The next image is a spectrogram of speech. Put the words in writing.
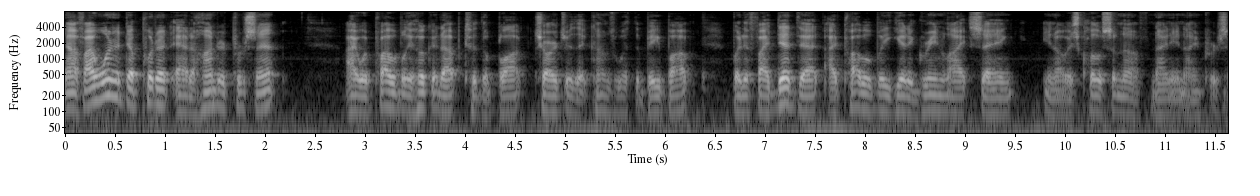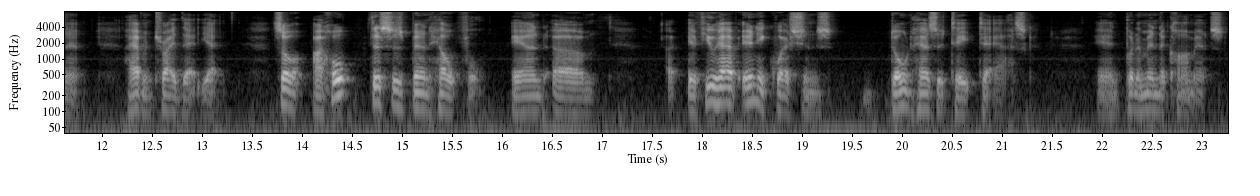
Now, if I wanted to put it at hundred percent, I would probably hook it up to the block charger that comes with the Bebop. But if I did that, I'd probably get a green light saying, you know, it's close enough, 99%. I haven't tried that yet. So I hope this has been helpful. And um, if you have any questions, don't hesitate to ask and put them in the comments.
